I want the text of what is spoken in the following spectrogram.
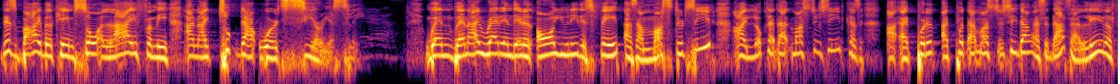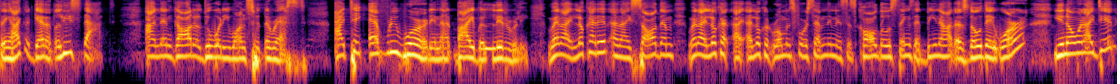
this Bible came so alive for me and I took that word seriously when when I read in there that all you need is faith as a mustard seed, I looked at that mustard seed because I, I, put it I put that mustard seed down. I said, that's a little thing. I could get at least that and then God will do what He wants with the rest. I take every word in that Bible literally. When I look at it and I saw them, when I look at I, I look at Romans 4 17, it says, Call those things that be not as though they were. You know what I did?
